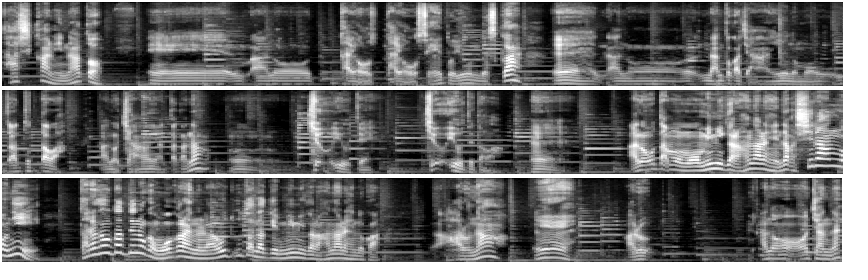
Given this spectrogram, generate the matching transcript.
確かになと。えー、あの多様多様性というんですか、えー、あのなんとかちゃんいうのも歌っとったわ。あのちゃんやったかな。うん。チュー言うて、チュー言うてたわ。ええー、あの歌ももう耳から離れへん。だから知らんのに、誰が歌ってんのかもわからへんのに、歌だけ耳から離れへんのか。あるな。ええー、ある。あのおちゃんね。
